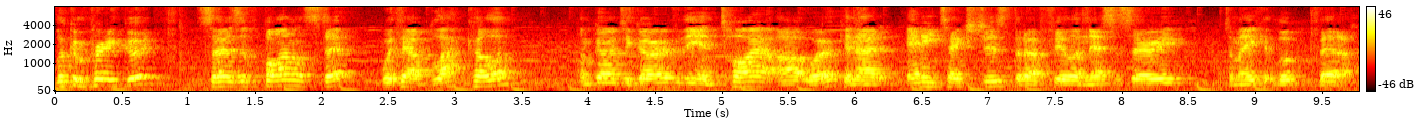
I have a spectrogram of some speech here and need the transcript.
Looking pretty good. So as a final step, with our black colour, I'm going to go over the entire artwork and add any textures that I feel are necessary to make it look better.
